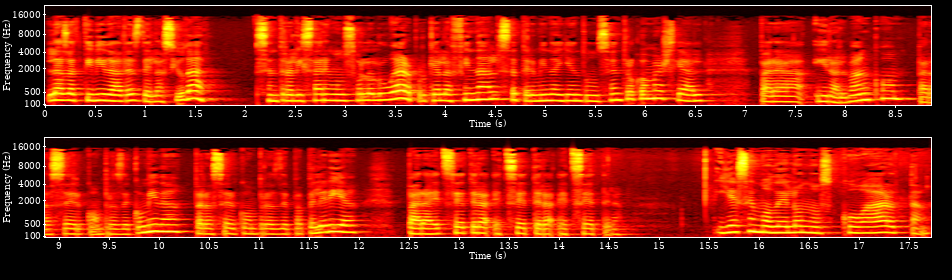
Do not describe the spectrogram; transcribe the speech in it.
las actividades de la ciudad centralizar en un solo lugar, porque a la final se termina yendo a un centro comercial para ir al banco, para hacer compras de comida, para hacer compras de papelería, para etcétera, etcétera, etcétera. Y ese modelo nos coarta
